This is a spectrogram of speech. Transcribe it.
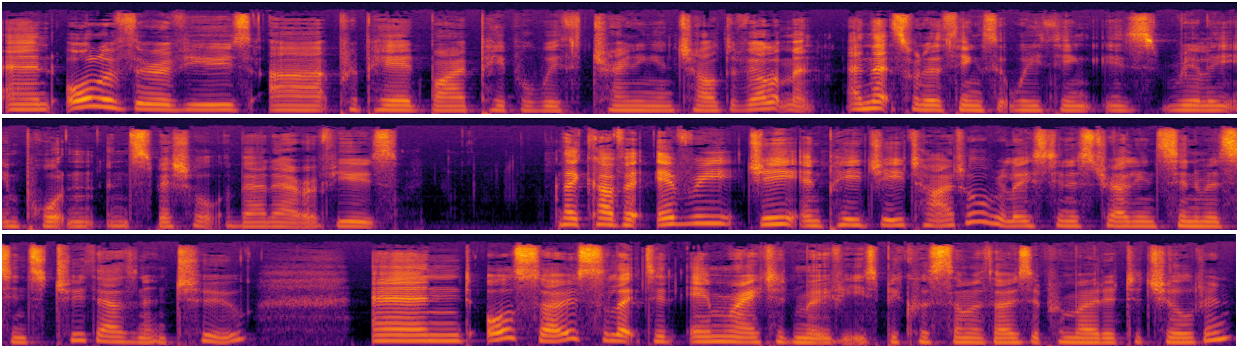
And all of the reviews are prepared by people with training in child development. And that's one of the things that we think is really important and special about our reviews. They cover every G and PG title released in Australian cinemas since 2002 and also selected M rated movies because some of those are promoted to children.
